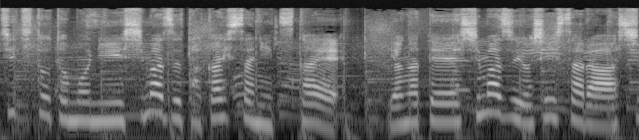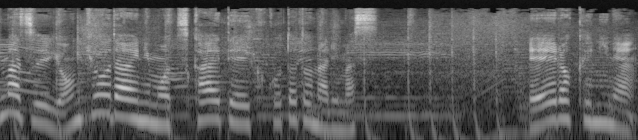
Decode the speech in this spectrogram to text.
父と共に島津隆久に仕えやがて島津義久ら島津四兄弟にも仕えていくこととなります。永禄2年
